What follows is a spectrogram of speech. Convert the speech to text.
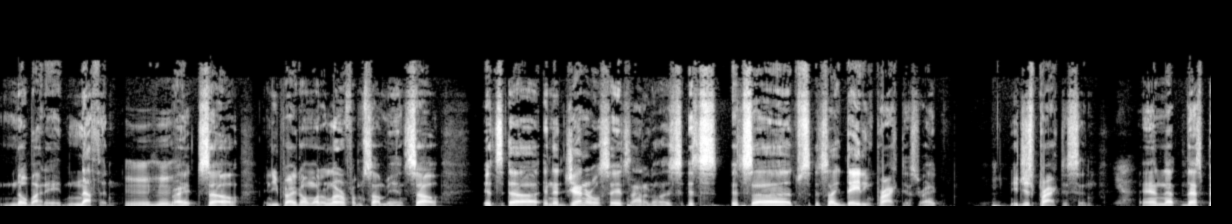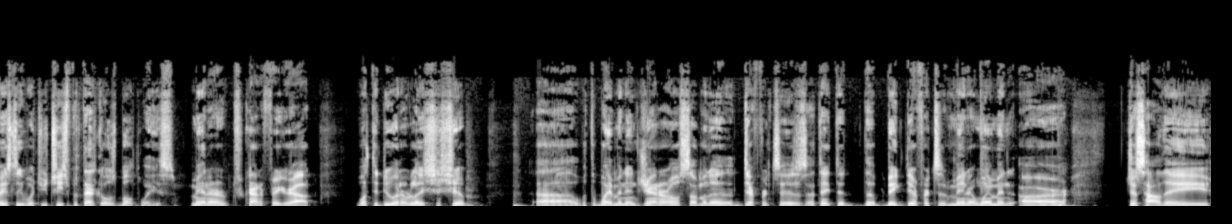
nobody nothing, Mm-hmm. right? So, and you probably don't want to learn from some men. So, it's uh, in a general sense. I don't know. It's it's it's uh it's, it's like dating practice, right? You're just practicing, yeah. and that that's basically what you teach. But that goes both ways. Men are trying to figure out what to do in a relationship. Uh, with women in general, some of the differences. I think that the big difference of men and women are just how they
